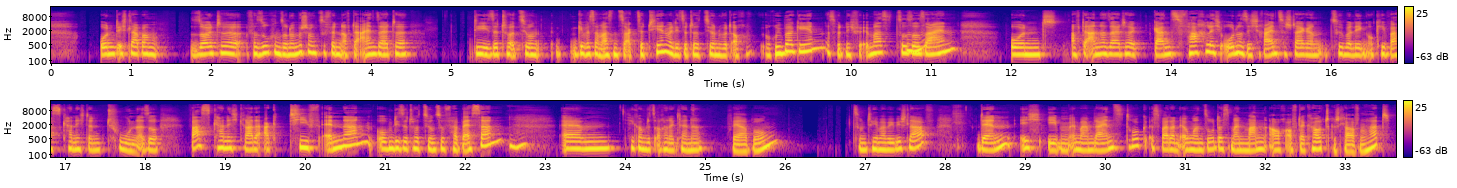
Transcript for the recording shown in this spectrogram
Und ich glaube, man sollte versuchen, so eine Mischung zu finden. Auf der einen Seite die Situation gewissermaßen zu akzeptieren, weil die Situation wird auch rübergehen. Es wird nicht für immer so, so sein. Und auf der anderen Seite ganz fachlich, ohne sich reinzusteigern, zu überlegen, okay, was kann ich denn tun? Also was kann ich gerade aktiv ändern, um die Situation zu verbessern? Ähm, hier kommt jetzt auch eine kleine Werbung zum Thema Babyschlaf. Denn ich eben in meinem Leidensdruck, es war dann irgendwann so, dass mein Mann auch auf der Couch geschlafen hat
